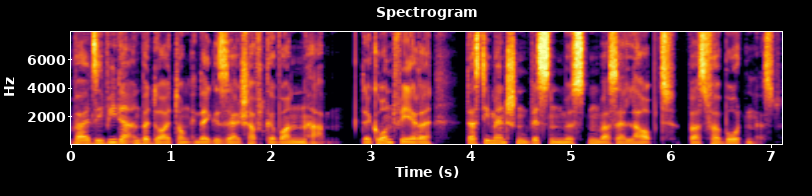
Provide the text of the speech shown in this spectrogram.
weil sie wieder an Bedeutung in der Gesellschaft gewonnen haben. Der Grund wäre, dass die Menschen wissen müssten, was erlaubt, was verboten ist.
